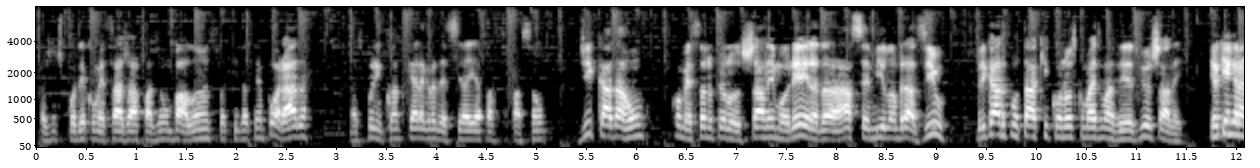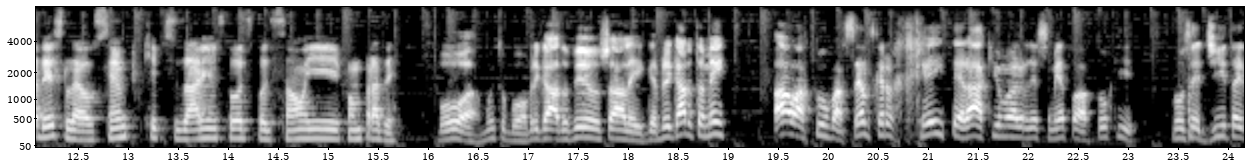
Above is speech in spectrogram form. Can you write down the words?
para a gente poder começar já a fazer um balanço aqui da temporada. Mas por enquanto quero agradecer aí a participação de cada um, começando pelo Charlie Moreira da AC Milan Brasil. Obrigado por estar aqui conosco mais uma vez, viu, Charlie? Eu que agradeço, Léo. Sempre que precisarem, eu estou à disposição e foi um prazer. Boa, muito bom. Obrigado, viu, Charlie? Obrigado também ao Arthur Barcelos. Quero reiterar aqui o meu agradecimento ao Arthur que nos edita aí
